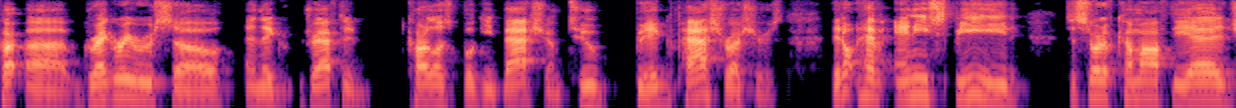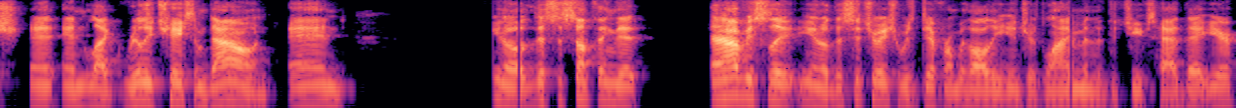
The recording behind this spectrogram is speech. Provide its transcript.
uh, Gregory Rousseau, and they drafted Carlos Boogie Basham, two big pass rushers. They don't have any speed to sort of come off the edge and, and like really chase them down. And you know, this is something that and obviously, you know, the situation was different with all the injured linemen that the Chiefs had that year.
